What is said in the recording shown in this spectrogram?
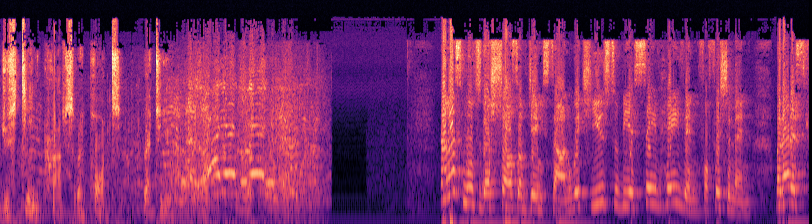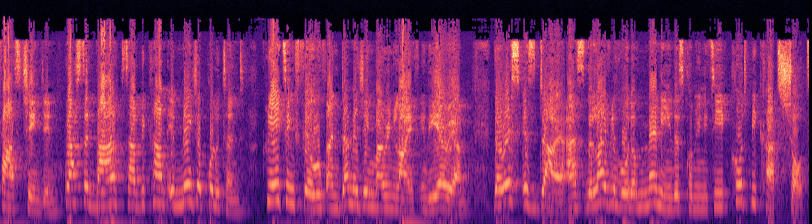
Justine Crab's report read to you. Now let's move to the shores of Jamestown, which used to be a safe haven for fishermen, but that is fast changing. Plastic bags have become a major pollutant, creating filth and damaging marine life in the area. The risk is dire as the livelihood of many in this community could be cut short.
